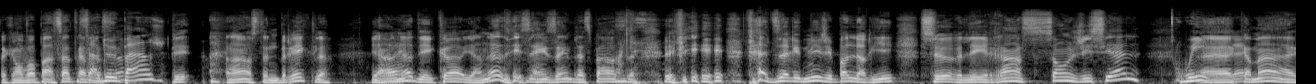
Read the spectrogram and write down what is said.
Fait qu'on va passer à C'est travers à deux ça. pages? Puis, non, c'est une brique, là. Il y en Ah ouais? a des cas, il y en a des zinzins de l'espace. là. Et puis, à 10h30, j'ai pas le laurier sur les rançongiciels. Oui. Euh, comment,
